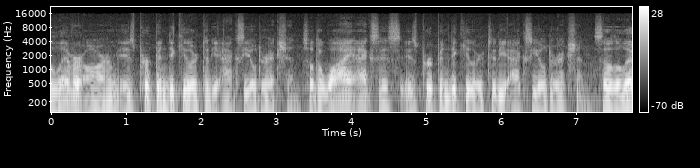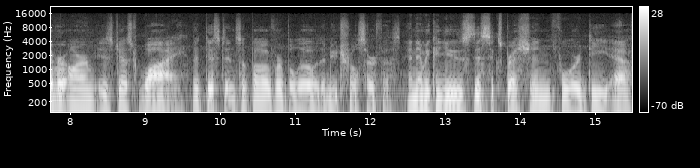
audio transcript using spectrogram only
the lever arm is perpendicular to the axial direction. So the y-axis is perpendicular to the axial direction. So the lever arm is just y, the distance above or below the neutral surface. And then we can use this expression for df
